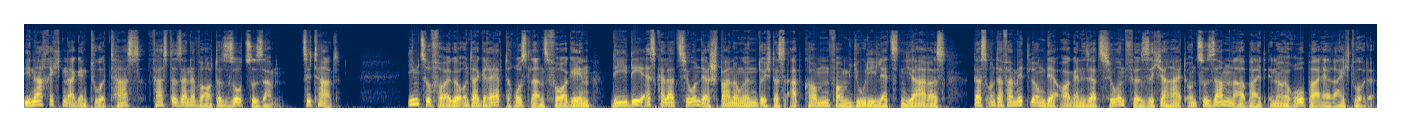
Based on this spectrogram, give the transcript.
Die Nachrichtenagentur TASS fasste seine Worte so zusammen: Zitat Ihm zufolge untergräbt Russlands Vorgehen die Deeskalation der Spannungen durch das Abkommen vom Juli letzten Jahres, das unter Vermittlung der Organisation für Sicherheit und Zusammenarbeit in Europa erreicht wurde.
